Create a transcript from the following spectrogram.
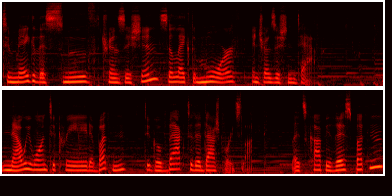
To make this smooth transition, select Morph in Transition tab. Now we want to create a button to go back to the dashboard slide. Let's copy this button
